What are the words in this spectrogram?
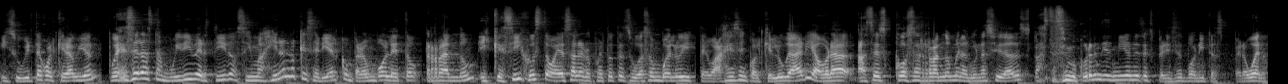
y subirte a cualquier avión puede ser hasta muy divertido. ¿Se imaginan lo que sería el comprar un boleto random y que sí, justo vayas al aeropuerto, te subas a un vuelo y te bajes en cualquier lugar y ahora haces cosas random en algunas ciudades? Hasta se me ocurren 10 millones de experiencias bonitas. Pero bueno,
